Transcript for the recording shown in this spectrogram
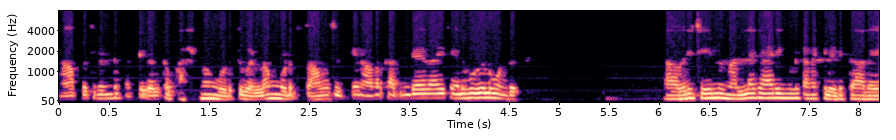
നാൽപ്പത്തിരണ്ട് പട്ടികൾക്ക് ഭക്ഷണം കൊടുത്ത് വെള്ളം കൊടുത്ത് താമസിക്കാൻ അവർക്ക് അതിന്റെതായ ചെലവുകളുമുണ്ട് അവർ ചെയ്യുന്ന നല്ല കാര്യങ്ങൾ കണക്കിലെടുക്കാതെ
